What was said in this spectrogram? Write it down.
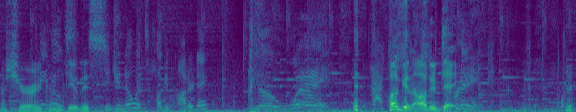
Not sure you Hey, can Moose, do this. Did you know it's Hug and Otter Day? No way. That Hug and Otter Day.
